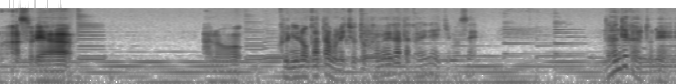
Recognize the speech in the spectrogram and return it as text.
まあ、そりゃ、あの、国の方もね、ちょっと考え方変えないといけません。なんでか言うとね、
